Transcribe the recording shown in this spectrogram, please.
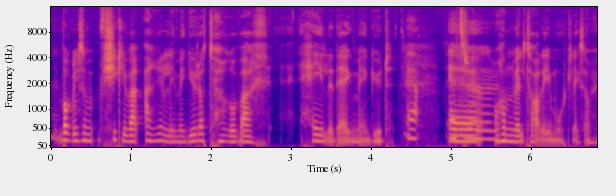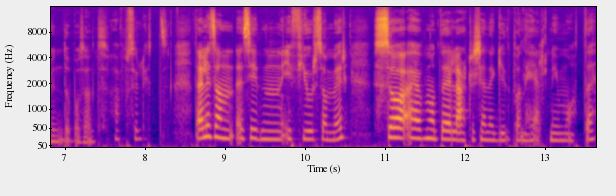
bare liksom skikkelig være ærlig med Gud og tørre å være hele deg med Gud. Ja, Eh, tror- og han vil ta det imot, liksom. 100% Absolutt. Det er litt sånn, eh, Siden i fjor sommer så har jeg på en måte lært å kjenne Gud på en helt ny måte.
